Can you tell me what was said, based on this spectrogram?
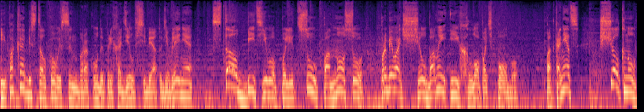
И пока бестолковый сын Баракуды приходил в себе от удивления, стал бить его по лицу, по носу, пробивать щелбаны и хлопать по лбу. Под конец щелкнул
